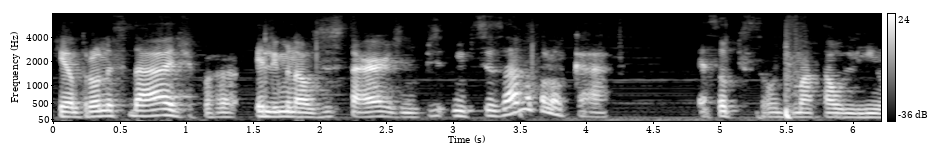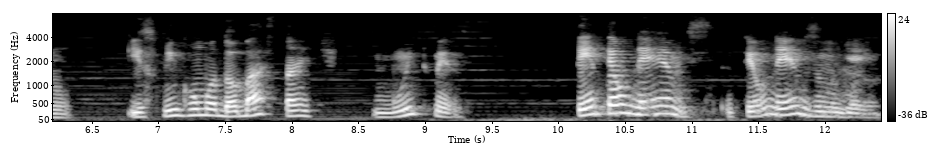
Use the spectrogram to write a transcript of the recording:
que entrou na cidade para eliminar os Stars. Não, precisava colocar essa opção de matar o Leon. Isso me incomodou bastante. Muito mesmo. Tem até o Nemes. Tem o Nemes no game.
